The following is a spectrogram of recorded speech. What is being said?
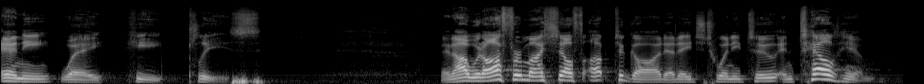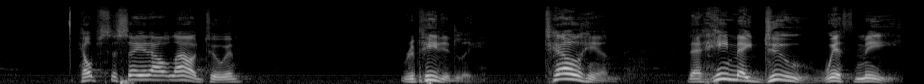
any way He please. And I would offer myself up to God at age 22 and tell Him, helps to say it out loud to Him repeatedly, tell Him that He may do with me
